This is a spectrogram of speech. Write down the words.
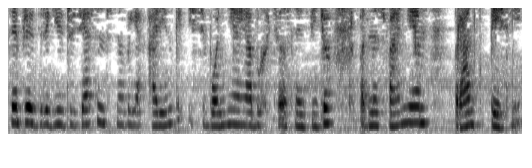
Всем привет, дорогие друзья, с вами снова я, Аринка, и сегодня я бы хотела снять видео под названием «Пранк песни».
